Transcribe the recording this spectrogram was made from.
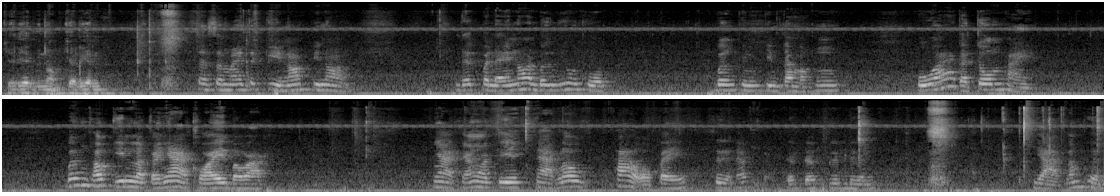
เจเรียนพี่น้องเจเรียนแต่สมัยตะกี้เนาะพี่น้องเด็กไปไหนนอนเบิ่งยูทูบ เบิ่งกินกินตำบักหุ่งปัวกระโจมให้เบิ่งเขากินแล้วก็ยากคอยแบบว่ายากจังว่าจียากเล่าข้าวออกไปซื้อนะเดือดเดือดเดือนเดือนอยากน้ำเพลิน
